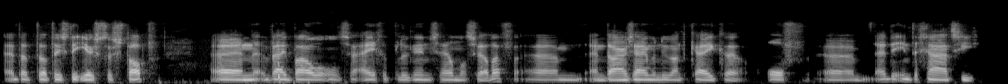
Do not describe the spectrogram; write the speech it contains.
en dat, dat is de eerste stap. En wij bouwen onze eigen plugins helemaal zelf. Ehm, en daar zijn we nu aan het kijken of ehm, de integratie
